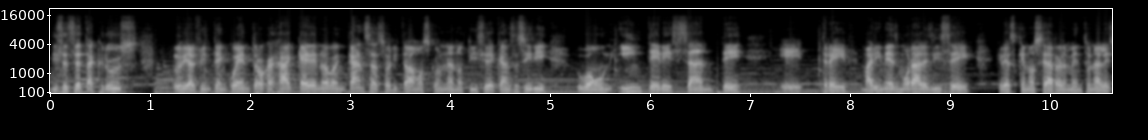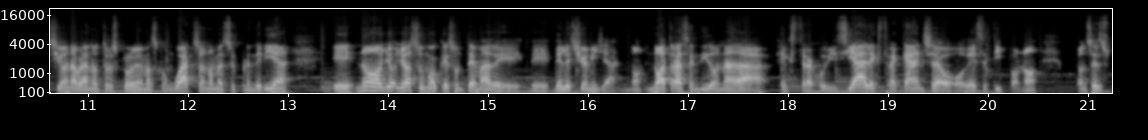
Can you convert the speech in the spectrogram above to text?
Dice Z Cruz, Rudy, al fin te encuentro, jaja, cae de nuevo en Kansas. Ahorita vamos con una noticia de Kansas City. Hubo un interesante eh, trade. Marinés Morales dice, ¿crees que no sea realmente una lesión? ¿Habrán otros problemas con Watson? No me sorprendería. Eh, no, yo, asumo que es un tema de, lesión y ya. No, ha trascendido nada extrajudicial, extra cancha o de ese tipo, ¿no? Entonces,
